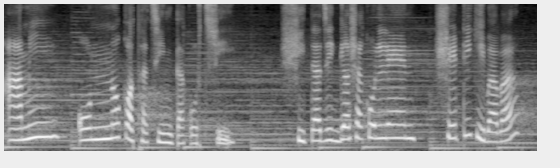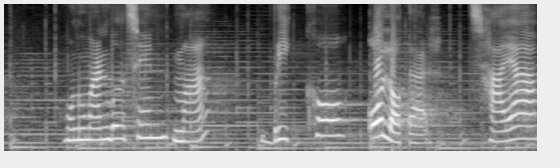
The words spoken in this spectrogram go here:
আমি অন্য কথা চিন্তা করছি। সীতা জিজ্ঞাসা করলেন, সেটি কি বাবা? হনুমান বলছেন, মা, বৃক্ষ ও লতার ছায়া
